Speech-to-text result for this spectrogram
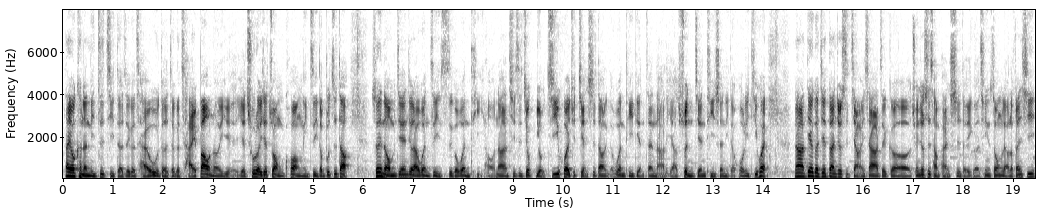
那有可能你自己的这个财务的这个财报呢，也也出了一些状况，你自己都不知道。所以呢，我们今天就来问自己四个问题哈。那其实就有机会去检视到你的问题点在哪里啊，瞬间提升你的获利机会。那第二个阶段就是讲一下这个全球市场盘势的一个轻松聊的分析。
